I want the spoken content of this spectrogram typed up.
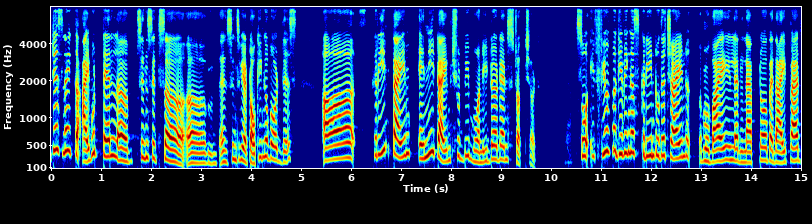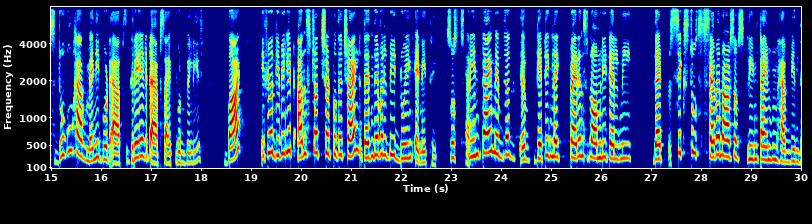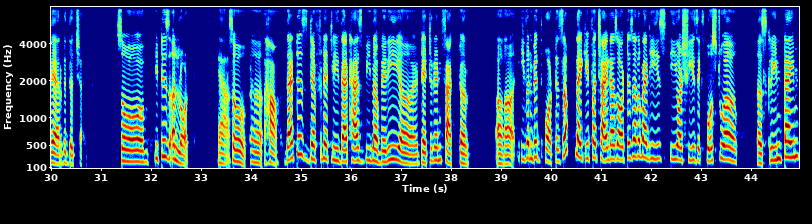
it is like i would tell uh, since it's uh, um, uh, since we are talking about this uh, screen time any time should be monitored and structured so if you are giving a screen to the child mobile and laptop and ipads do have many good apps great apps i would believe but if you're giving it unstructured to the child then they will be doing anything so screen time if they're if getting like parents normally tell me that six to seven hours of screen time have been there with the child. So it is a lot. Yeah. So uh, ha, that is definitely that has been a very uh, deterrent factor. Uh, even with autism, like if a child has autism and he is he or she is exposed to a, a screen time,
